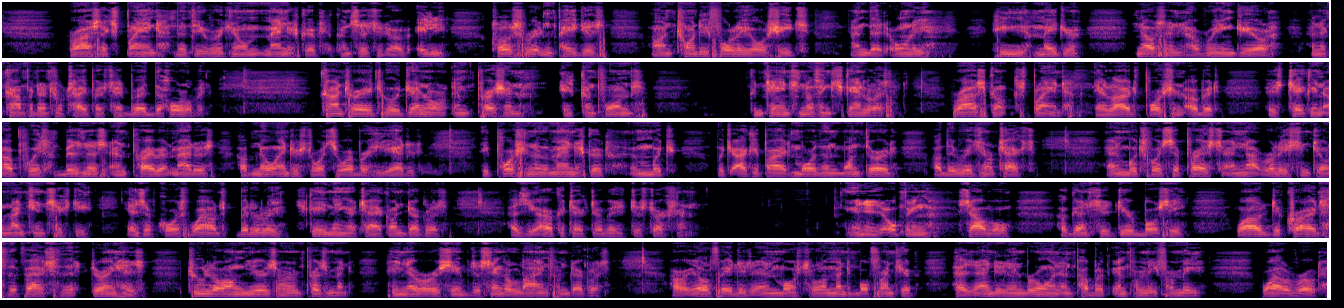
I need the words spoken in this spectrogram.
Ross explained that the original manuscript consisted of 80 close written pages on 20 folio sheets, and that only he, Major Nelson of Reading Jail, and the confidential typist had read the whole of it. Contrary to a general impression, it conforms, contains nothing scandalous. Roscoe explained. A large portion of it is taken up with business and private matters of no interest whatsoever, he added. The portion of the manuscript in which, which occupied more than one third of the original text and which was suppressed and not released until 1960, is of course Wilde's bitterly scathing attack on Douglas as the architect of his destruction. In his opening salvo against his dear Bosie, Wilde decried the fact that during his two long years of imprisonment he never received a single line from Douglas. Our ill-fated and most lamentable friendship has ended in ruin and public infamy for me, Wilde wrote.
